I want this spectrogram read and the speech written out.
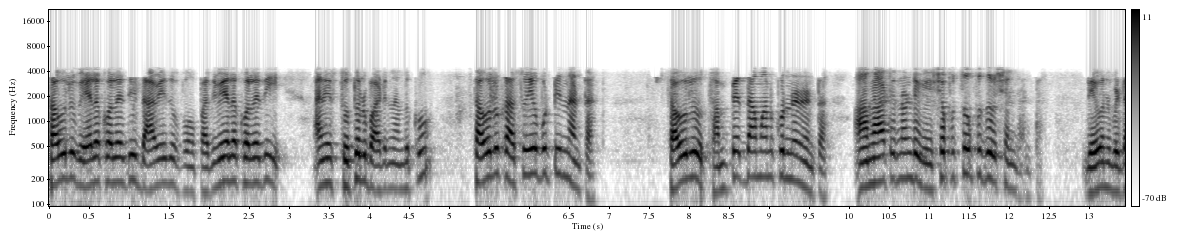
సౌలు వేల కొలది దావీదు పదివేల కొలది అని స్థుతులు పాడినందుకు సౌలుకు అసూయ పుట్టిందంట. సౌలు చంపేద్దామనుకున్నాడంట. ఆనాటి నుండి విషపు చూపు చూసిండంట దేవుని బిడ్డ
